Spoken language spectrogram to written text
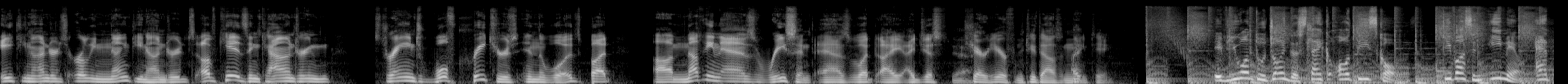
1800s, early 1900s of kids encountering strange wolf creatures in the woods, but um, nothing as recent as what I, I just Yeah. shared here from 2019. If you want to join the Slack or Discord, give us an email at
